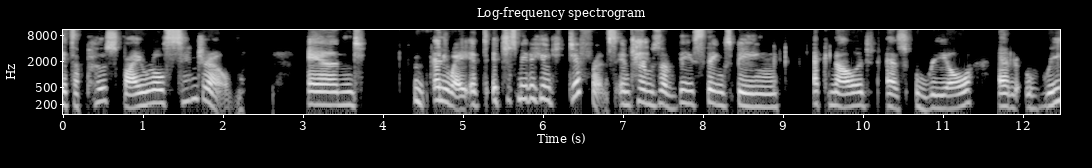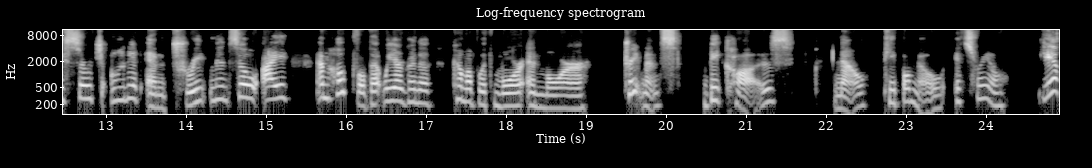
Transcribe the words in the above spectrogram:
it's a post viral syndrome. And anyway, it, it just made a huge difference in terms of these things being acknowledged as real and research on it and treatment. So I am hopeful that we are going to come up with more and more treatments because now people know it's real. Yeah.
